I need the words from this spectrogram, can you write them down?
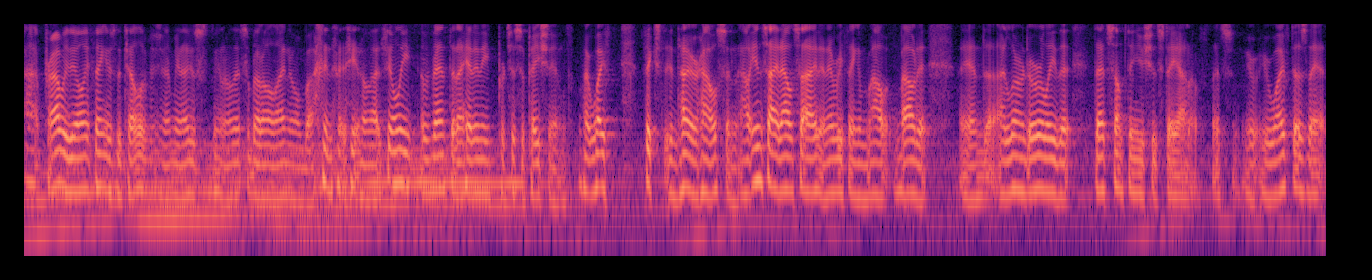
Uh, probably the only thing is the television. I mean, I just, you know, that's about all I know about you know, it's the only event that I had any participation in. My wife fixed the entire house and inside, outside, and everything about, about it. And uh, I learned early that that's something you should stay out of. That's your, your wife does that.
